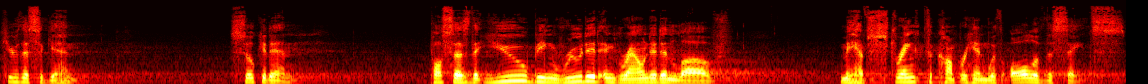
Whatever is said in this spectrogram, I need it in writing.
Hear this again. Soak it in. Paul says that you, being rooted and grounded in love, may have strength to comprehend with all of the saints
